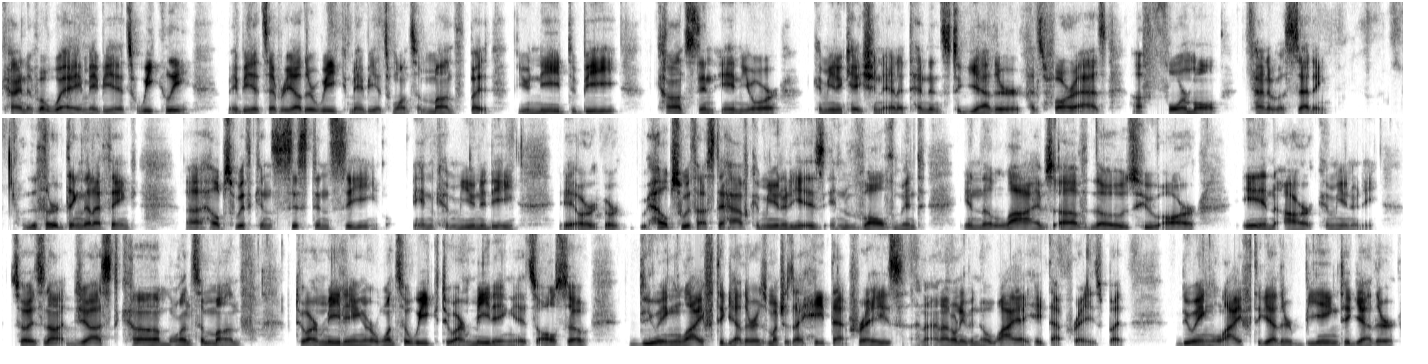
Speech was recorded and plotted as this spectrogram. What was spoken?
kind of a way. Maybe it's weekly, maybe it's every other week, maybe it's once a month, but you need to be constant in your communication and attendance together as far as a formal kind of a setting. The third thing that I think uh, helps with consistency in community eh, or, or helps with us to have community is involvement in the lives of those who are in our community. So it's not just come once a month to our meeting or once a week to our meeting. It's also doing life together, as much as I hate that phrase. And, and I don't even know why I hate that phrase, but doing life together, being together,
